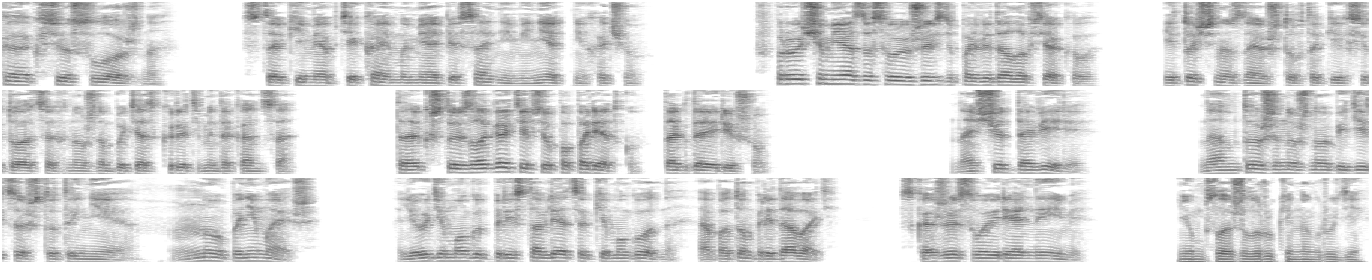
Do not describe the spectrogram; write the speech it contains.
Как все сложно. С такими обтекаемыми описаниями нет, не хочу. Впрочем, я за свою жизнь повидала всякого. И точно знаю, что в таких ситуациях нужно быть открытыми до конца. Так что излагайте все по порядку, тогда и решу. Насчет доверия. Нам тоже нужно убедиться, что ты не... Ну, понимаешь. Люди могут представляться кем угодно, а потом предавать. Скажи свое реальное имя. Юм сложил руки на груди.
